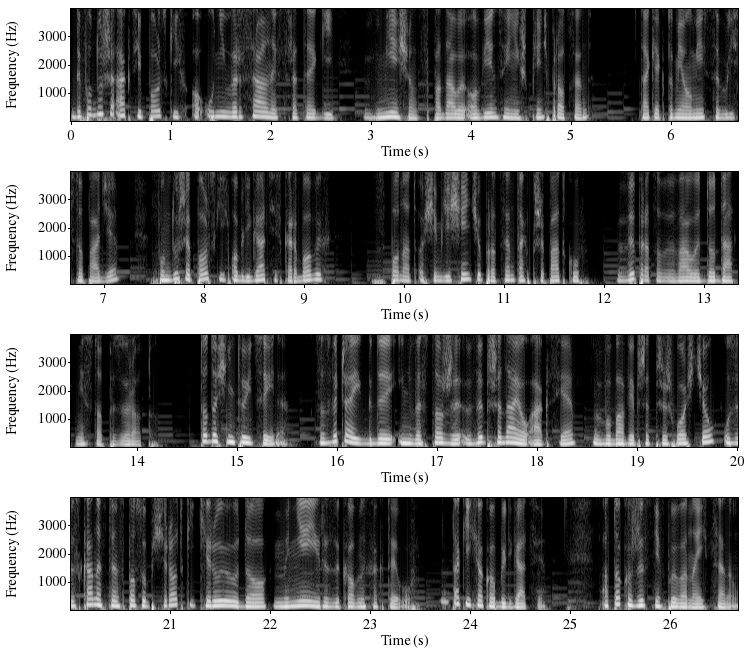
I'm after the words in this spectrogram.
Gdy fundusze akcji polskich o uniwersalnej strategii w miesiąc spadały o więcej niż 5%, tak jak to miało miejsce w listopadzie, fundusze polskich obligacji skarbowych w ponad 80% przypadków wypracowywały dodatnie stopy zwrotu. To dość intuicyjne. Zazwyczaj, gdy inwestorzy wyprzedają akcje w obawie przed przyszłością, uzyskane w ten sposób środki kierują do mniej ryzykownych aktywów, takich jak obligacje, a to korzystnie wpływa na ich cenę.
